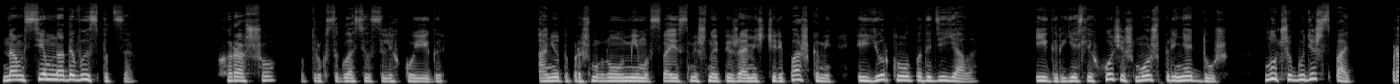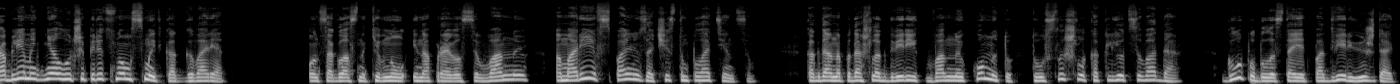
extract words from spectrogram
Нам всем надо выспаться». «Хорошо», — вдруг согласился легко Игорь. Анюта прошмыгнула мимо в своей смешной пижаме с черепашками и юркнула под одеяло. «Игорь, если хочешь, можешь принять душ. Лучше будешь спать. Проблемы дня лучше перед сном смыть, как говорят». Он согласно кивнул и направился в ванную, а Мария в спальню за чистым полотенцем. Когда она подошла к двери в ванную комнату, то услышала, как льется вода. Глупо было стоять под дверью и ждать.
